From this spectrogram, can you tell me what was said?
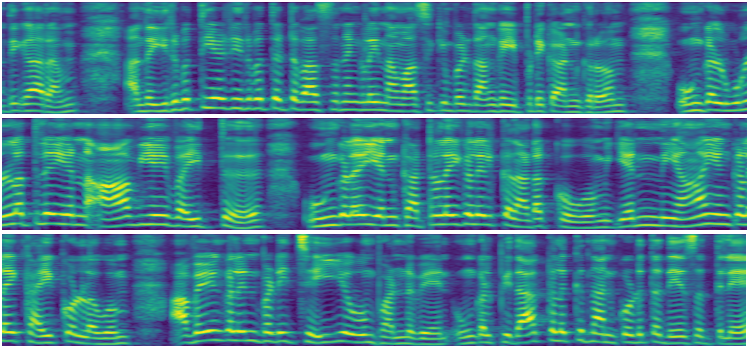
அதிகாரம் அந்த இருபத்தி ஏழு இருபத்தெட்டு வாசனங்களை நாம் வாசிக்கும் பொழுது அங்கே இப்படி காண்கிறோம். உங்கள் உள்ளத்திலே என் ஆவியை வைத்து உங்களை என் கட்டளைகளில் நடக்கவும் என் நியாயங்களை கைக்கொள்ளவும் அவைகளின்படி செய்யவும் பண்ணுவேன். உங்கள் பிதாக்களுக்கு நான் கொடுத்த தேசத்திலே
